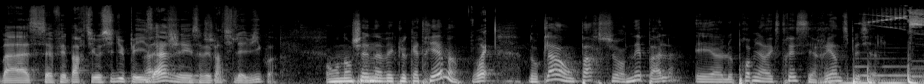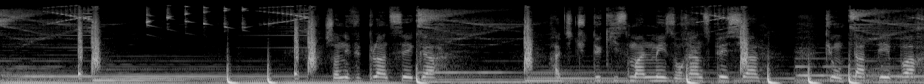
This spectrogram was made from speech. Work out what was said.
Bah, ça fait partie aussi du paysage et ça fait sûr. partie de la vie, quoi. On enchaîne avec le quatrième. Ouais. Donc là, on part sur Népal et euh, le premier extrait, c'est rien de spécial. J'en ai vu plein de ces gars. Attitude de Kissman, mais ils ont rien de spécial. Qui on tape des barres.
